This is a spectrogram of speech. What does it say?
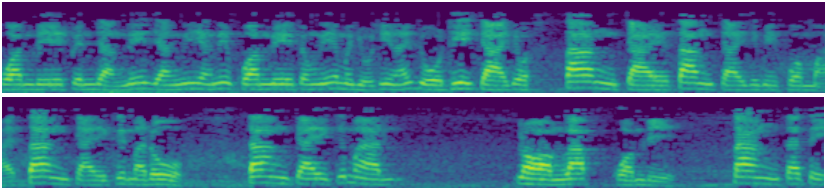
ความดีเป็นอย่างนี้อย่างนี้อย่างนี้ความดีตรงนี้มาอยู่ที่ไหนอยู่ที่ใจจะตั้งใจตั้งใจจะมีความหมาย ตั้งใจขึ้นมาดู ตั้งใจขึ้นมารองรับความดี ตั้งสติ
